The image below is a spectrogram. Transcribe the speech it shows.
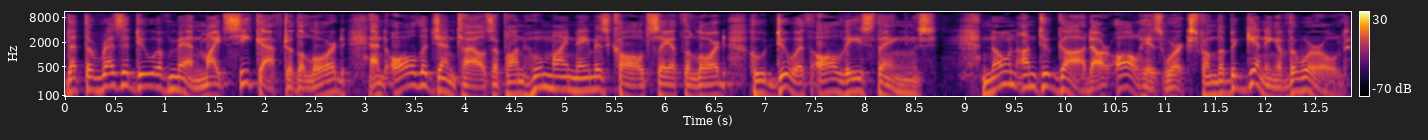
that the residue of men might seek after the Lord, and all the Gentiles upon whom my name is called, saith the Lord, who doeth all these things. Known unto God are all his works from the beginning of the world.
